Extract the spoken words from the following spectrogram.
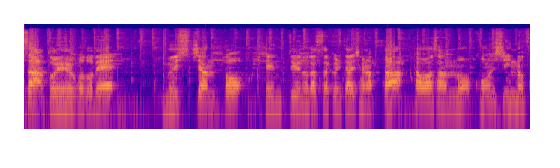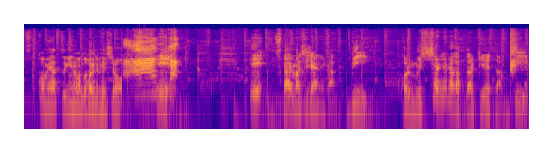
さあ、ということで、虫ちゃんと天空の脱作に対して放ったタワさんの渾身のツッコミは次のどれでしょう A 違う。え、使い回しじゃねえか。B、これ虫ちゃんじゃなかったら切れた。C、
